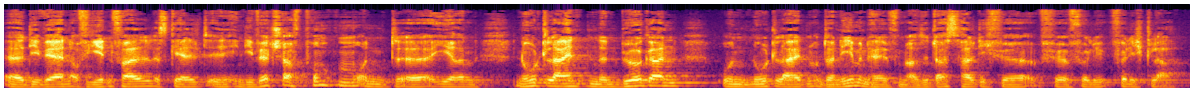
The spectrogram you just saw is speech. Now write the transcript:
Äh, die werden auf jeden Fall das Geld in die Wirtschaft pumpen und äh, ihren notleidenden Bürgern und notleidenden Unternehmen helfen. Also das halte ich für, für völlig, völlig klar.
